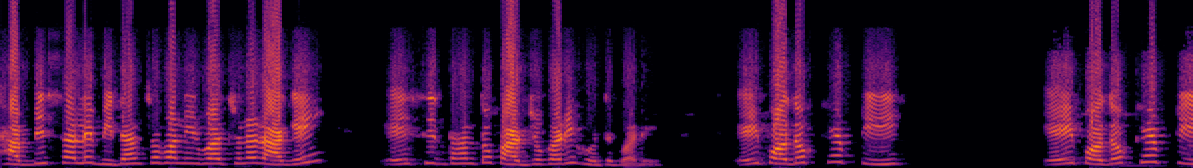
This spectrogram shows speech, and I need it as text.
ছাব্বিশ সালে বিধানসভা নির্বাচনের আগেই এই সিদ্ধান্ত কার্যকারী হতে পারে। এই পদক্ষেপটি এই পদক্ষেপটি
